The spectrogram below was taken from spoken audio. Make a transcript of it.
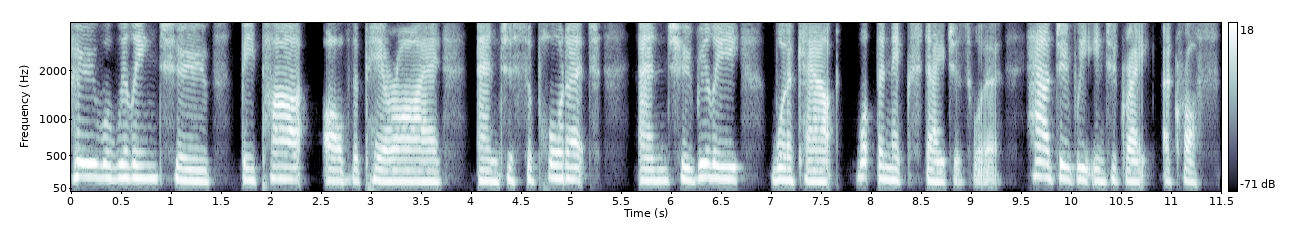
who were willing to be part of the PRI and to support it and to really work out what the next stages were. How do we integrate across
